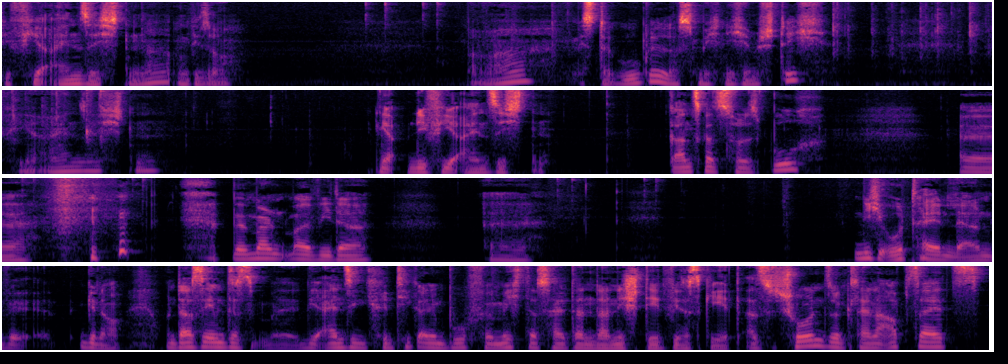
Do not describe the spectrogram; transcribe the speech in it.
die vier Einsichten, ne? Irgendwie so. Mr. Google, lass mich nicht im Stich. Vier Einsichten. Ja, die vier Einsichten. Ganz, ganz tolles Buch. Äh, wenn man mal wieder äh, nicht urteilen lernen will. Genau. Und das ist eben das, die einzige Kritik an dem Buch für mich, dass halt dann da nicht steht, wie das geht. Also schon so ein kleiner Abseits,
